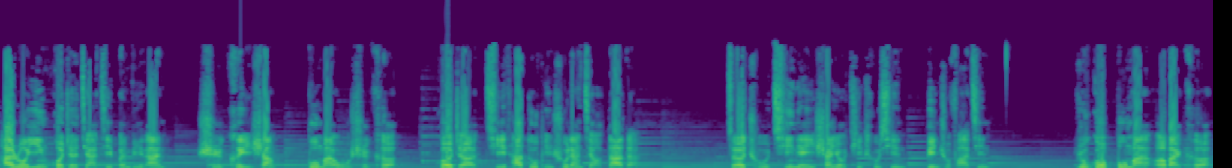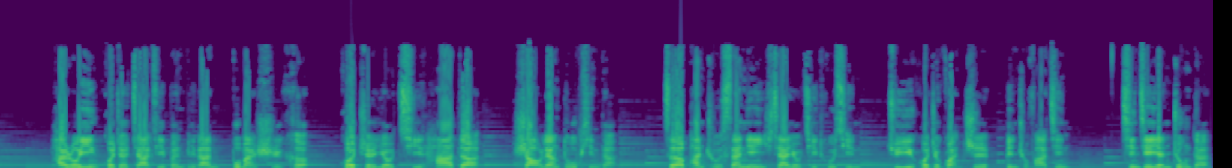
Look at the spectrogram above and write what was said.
海洛因或者甲基苯丙胺十克以上不满五十克，或者其他毒品数量较大的，则处七年以上有期徒刑，并处罚金。如果不满二百克，海洛因或者甲基苯丙胺不满十克，或者有其他的少量毒品的，则判处三年以下有期徒刑、拘役或者管制，并处罚金；情节严重的，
